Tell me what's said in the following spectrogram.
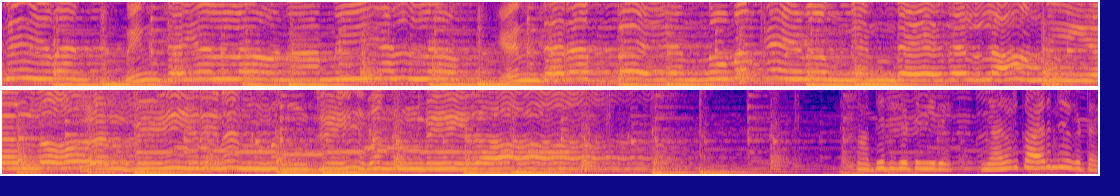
ജീവൻ. നിന്റെയല്ലോ ഞാൻ നീയല്ലോ എന്റെ റബ്ബെ അതിരിക്കട്ടെ വീരെ ഞാനൊരു കാര്യം ചോദിക്കട്ടെ?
